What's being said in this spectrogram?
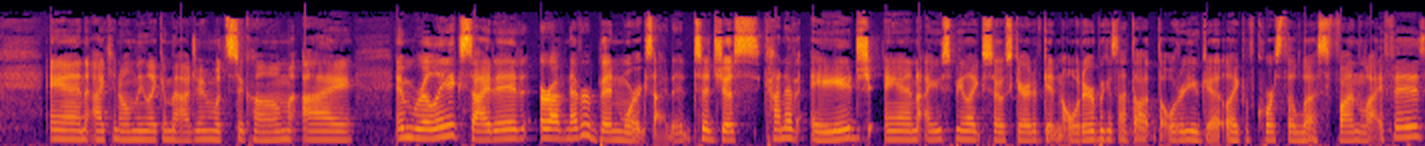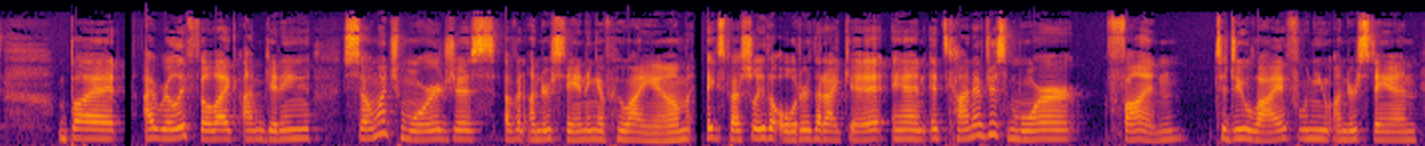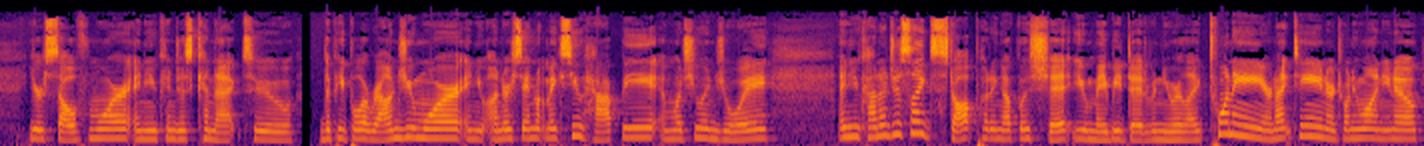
and I can only like imagine what's to come. I am really excited, or I've never been more excited to just kind of age. And I used to be like so scared of getting older because I thought the older you get, like, of course, the less fun life is. But I really feel like I'm getting so much more just of an understanding of who I am, especially the older that I get. And it's kind of just more fun to do life when you understand yourself more and you can just connect to the people around you more and you understand what makes you happy and what you enjoy and you kind of just like stop putting up with shit you maybe did when you were like 20 or 19 or 21, you know?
